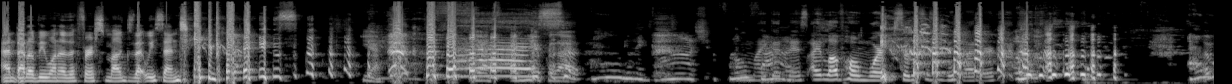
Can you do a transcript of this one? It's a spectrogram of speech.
And that'll be one of the first mugs that we send to you guys. Yeah, I'm for that. Oh my gosh. Oh my fact. goodness, I love homework, so this is even better. Oh. I'm Oh,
